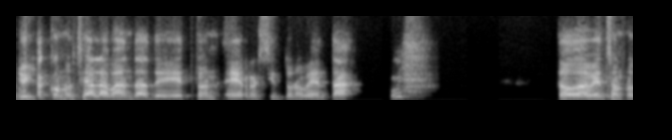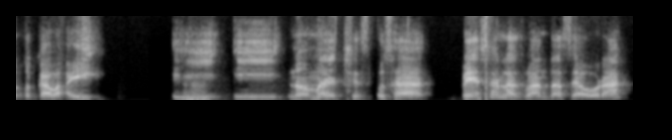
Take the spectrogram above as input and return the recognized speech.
Yo ya conocía la banda de Eton R190, todavía eso no tocaba ahí. Y, y, no manches, o sea, ves en las bandas de ahora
